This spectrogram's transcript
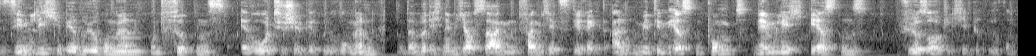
sinnliche Berührungen und viertens erotische Berührungen. Und dann würde ich nämlich auch sagen, fange ich jetzt direkt an mit dem ersten Punkt, nämlich erstens fürsorgliche Berührungen.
